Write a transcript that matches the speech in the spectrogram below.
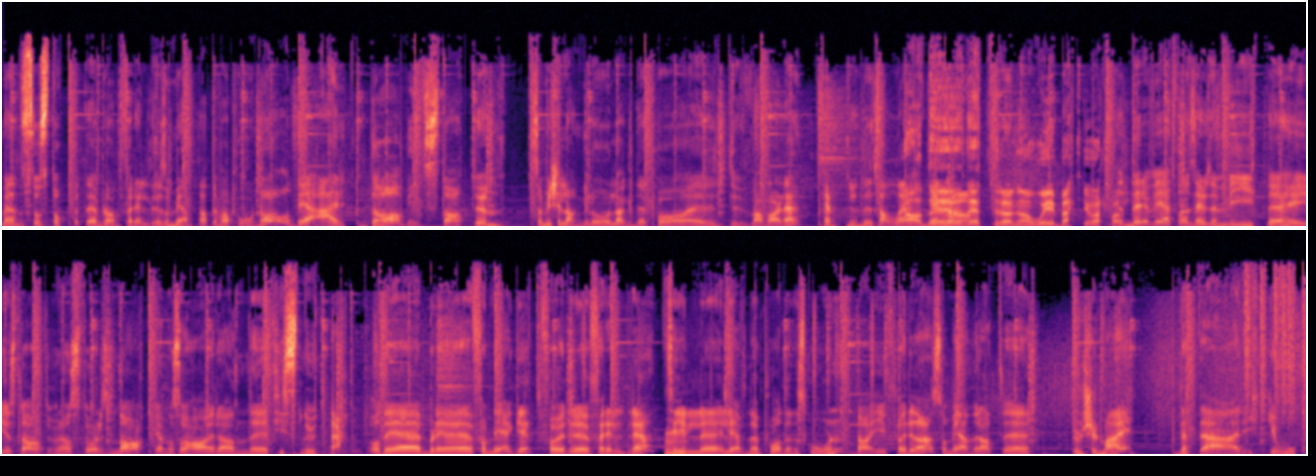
Men så stoppet det blant foreldre som mente at det var porno, og det er David-statuen. Som Michelangelo lagde på eh, hva var det? 1500-tallet? Ja, det, det er et eller annet way back, i hvert fall. Dere vet hvordan det ser ut. Den hvite, høye statuen hvor han står liksom naken, og så har han eh, tissen ute. Og det ble for meget for eh, foreldre til mm. elevene på denne skolen da i Florida, som mener at unnskyld meg, dette er ikke ok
